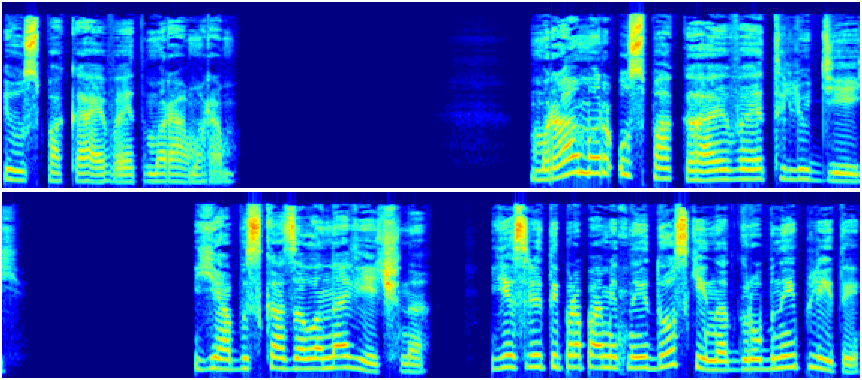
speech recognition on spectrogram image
и успокаивает мрамором. Мрамор успокаивает людей. Я бы сказала навечно. Если ты про памятные доски и надгробные плиты,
